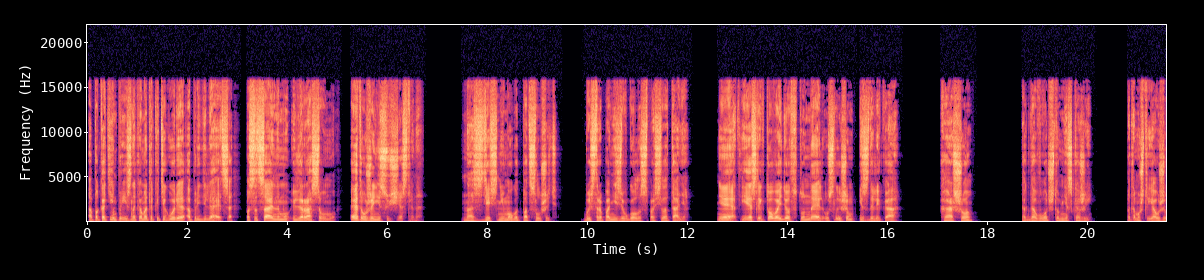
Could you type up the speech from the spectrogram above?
А по каким признакам эта категория определяется, по социальному или расовому, это уже несущественно. «Нас здесь не могут подслушать?» — быстро понизив голос, спросила Таня. «Нет, если кто войдет в туннель, услышим издалека». Хорошо. Тогда вот что мне скажи, потому что я уже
